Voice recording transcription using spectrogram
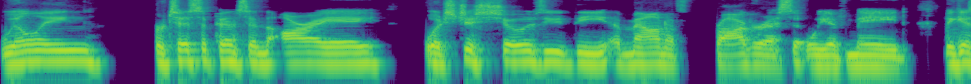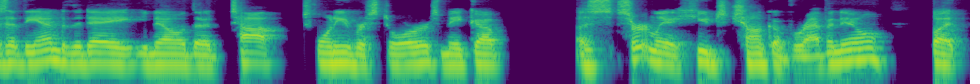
willing participants in the RIA, which just shows you the amount of progress that we have made. Because at the end of the day, you know, the top 20 restorers make up a, certainly a huge chunk of revenue, but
